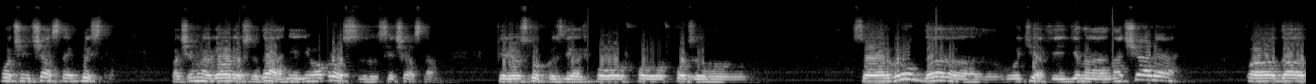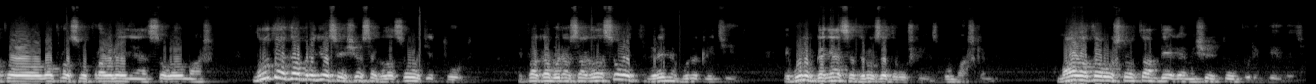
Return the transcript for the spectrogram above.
очень часто и быстро. Почему я говорю, что да, не, не вопрос сейчас там переуступку сделать по, в, в пользу Solar Group, да, уйти от единоначалия по, да, по вопросу управления Solarmash. Ну, тогда придется еще согласовывать и тут. И пока будем согласовывать, время будет лететь. И будем гоняться друг за дружкой с бумажками. Мало того, что там бегаем, еще и тут будем бегать.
